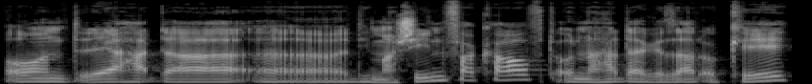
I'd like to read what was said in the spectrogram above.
und er hat da äh, die Maschinen verkauft und dann hat er gesagt, okay,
